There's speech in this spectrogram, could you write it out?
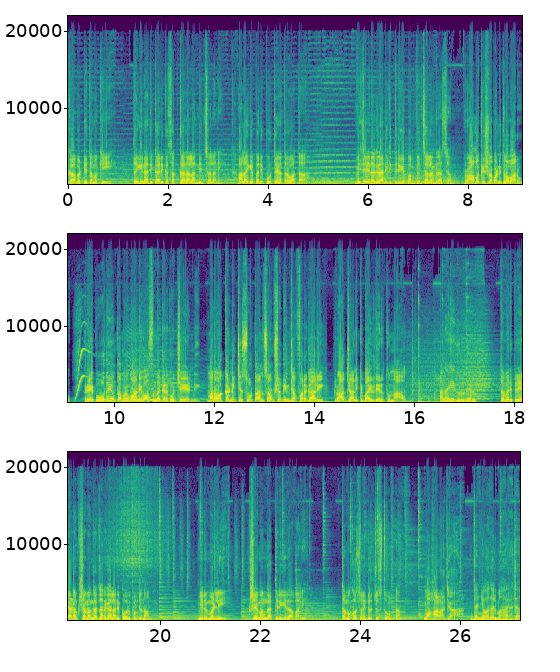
కాబట్టి తమకి తగిన అధికారిక సత్కారాలు అందించాలని. అలాగే పని పూర్తయిన తర్వాత విజయనగరానికి తిరిగి పంపించాలని రాశాం. రామకృష్ణ పండితుల వారు రేపు ఉదయం తమరు మా నివాసం దగ్గరకు వచ్చేయండి. మనం అక్కడి నుంచి సుల్తాన్ సంషుద్దీన్ జఫర్ గారి రాజ్యానికి బయలుదేరుతున్నాం. అలాగే గురువుగారు. తమరి ప్రయాణం క్షేమంగా జరగాలని కోరుకుంటున్నాం. మీరు మళ్ళీ క్షేమంగా తిరిగి రావాలి. తమ కోసం ఎదురు చూస్తూ ఉంటాం. మహారాజా. ధన్యవాదాలు మహారాజా.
